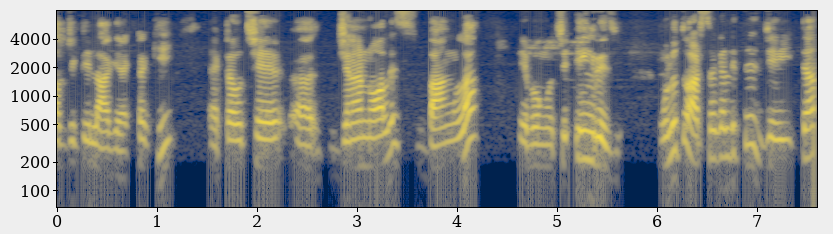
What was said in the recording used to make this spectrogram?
সাবজেক্টই লাগে। একটা কি? একটা হচ্ছে জেনারেল নলেজ বাংলা এবং হচ্ছে ইংরেজি। মূলত আর্টস ফ্যাকাল্টিতে যেইটা,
